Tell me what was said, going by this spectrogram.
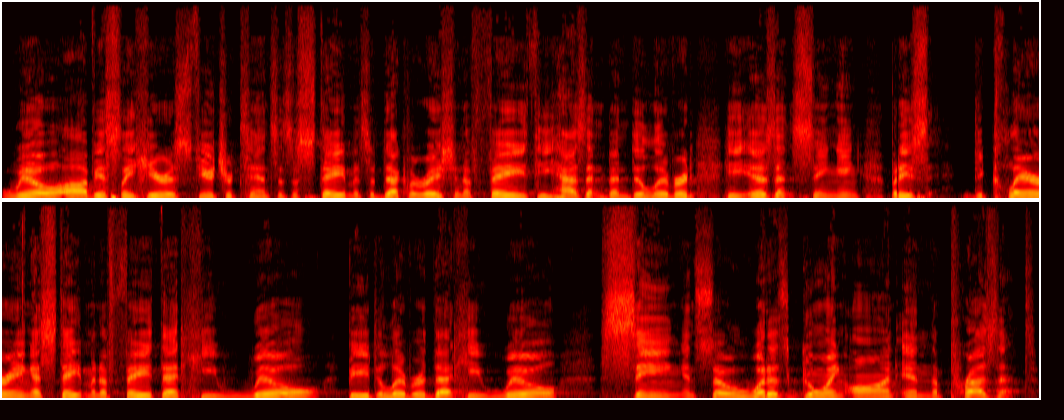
Will obviously here is future tense. It's a statement, it's a declaration of faith. He hasn't been delivered, he isn't singing, but he's declaring a statement of faith that he will be delivered, that he will sing. And so, what is going on in the present?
